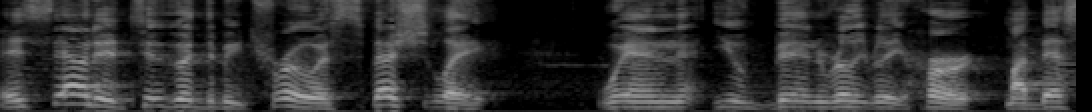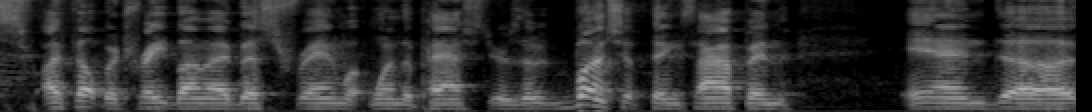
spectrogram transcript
It sounded too good to be true, especially when you've been really, really hurt. My best, I felt betrayed by my best friend, one of the pastors. A bunch of things happened, and uh,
